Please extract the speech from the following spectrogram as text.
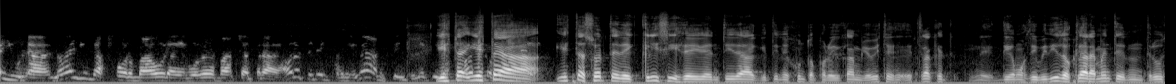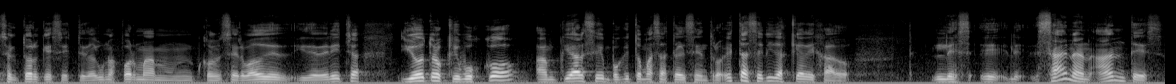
hay una, no hay una forma ahora de volver marcha atrás. Ahora tenés que tenés que Y esta, y esta, y esta suerte de crisis de identidad que tiene Juntos por el Cambio, ¿viste? Está que, eh, digamos, dividido claramente entre un sector que es este, de alguna forma mm, conservador y de derecha y otro que buscó ampliarse un poquito más hasta el centro. Estas heridas que ha dejado, ¿les eh, le- sanan antes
